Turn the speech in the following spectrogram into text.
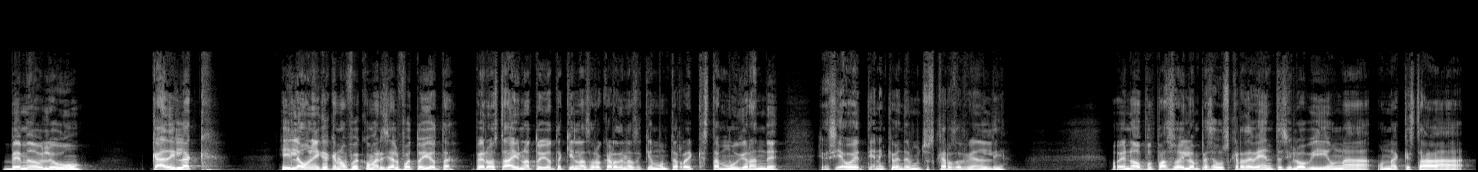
BMW, Cadillac. Y la única que no fue comercial fue Toyota. Pero hasta hay una Toyota aquí en Lázaro Cárdenas, aquí en Monterrey, que está muy grande. Yo decía, güey, tienen que vender muchos carros al final del día. Oye, no, pues pasó y luego empecé a buscar de ventas y luego vi una, una que estaba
